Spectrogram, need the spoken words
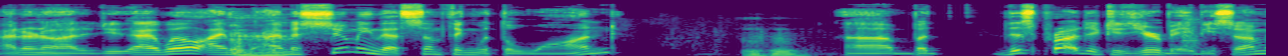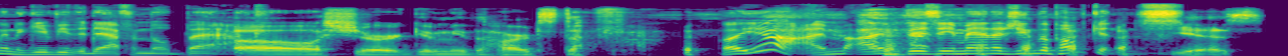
I don't know how to do that. Well, I'm I'm assuming that's something with the wand. Hmm Uh, but this project is your baby, so I'm going to give you the daffodil back. Oh, sure. Give me the hard stuff. Well, yeah, I'm I'm busy managing the pumpkins. yes.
